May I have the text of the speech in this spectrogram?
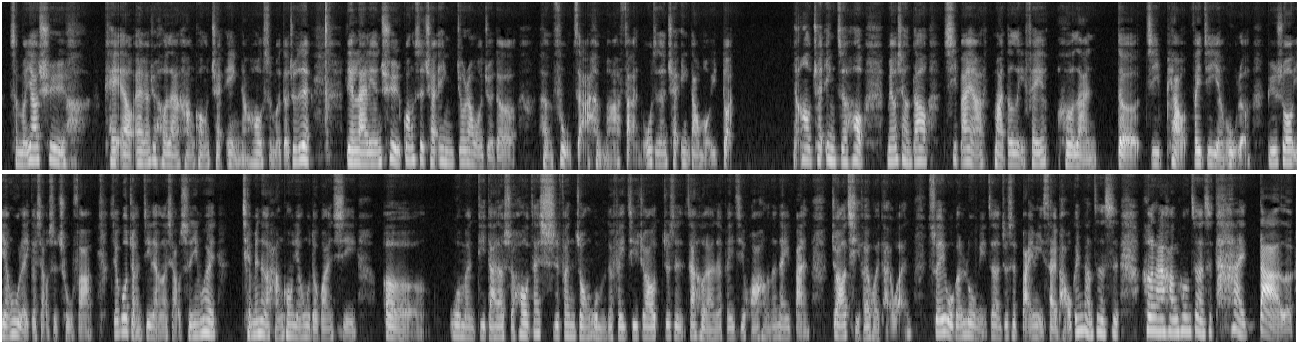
什么要去 KLM 要去荷兰航空 check in，然后什么的，就是。连来连去，光是 check in 就让我觉得很复杂、很麻烦。我只能 check in 到某一段，然后 check in 之后，没有想到西班牙马德里飞荷兰的机票飞机延误了，比如说延误了一个小时出发，结果转机两个小时，因为前面那个航空延误的关系，呃。我们抵达的时候，在十分钟，我们的飞机就要就是在荷兰的飞机，华航的那一班就要起飞回台湾。所以我跟露米真的就是百米赛跑。我跟你讲，真的是荷兰航空真的是太大了。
